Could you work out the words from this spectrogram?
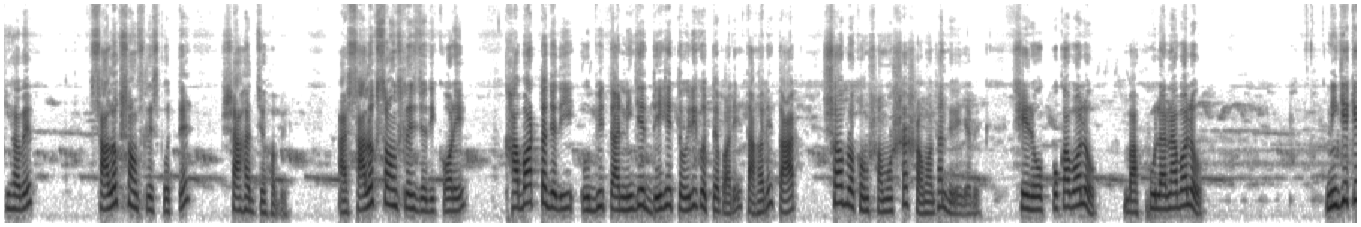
কি হবে? সালোক সংশ্লেষ করতে সাহায্য হবে। আর সালোক সংশ্লেষ যদি করে, খাবারটা যদি উদ্ভিদ তার নিজের দেহে তৈরি করতে পারে, তাহলে তার সব রকম সমস্যার সমাধান হয়ে যাবে। সে রোগ পোকা বলো বা ফুলানা বলো, নিজেকে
